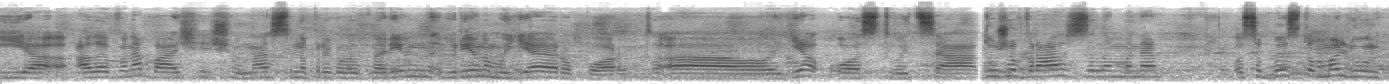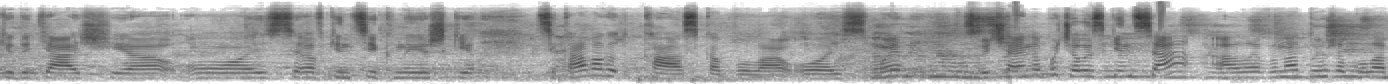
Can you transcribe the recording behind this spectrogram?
І, е, але вона бачить, що у нас, наприклад, на Рівн, в Рівному є аеропорт, є Оствиця. Дуже вразили мене особисто малюнки дитячі. Ось в кінці книжки. Цікава казка була. Ось ми, звичайно, почали з кінця, але вона дуже була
